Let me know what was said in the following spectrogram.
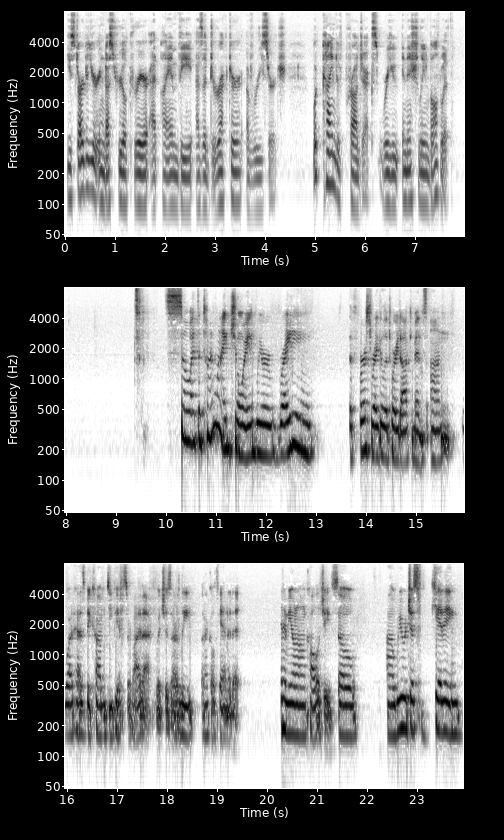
you started your industrial career at IMV as a director of research. What kind of projects were you initially involved with? So, at the time when I joined, we were writing the first regulatory documents on what has become DPX Survivac, which is our lead clinical candidate in immuno-oncology. So uh, we were just getting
